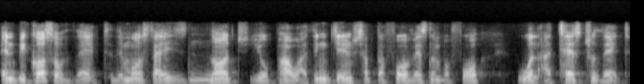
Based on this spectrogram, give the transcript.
And because of that, the Most High is not your power. I think James chapter 4, verse number 4 will attest to that,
